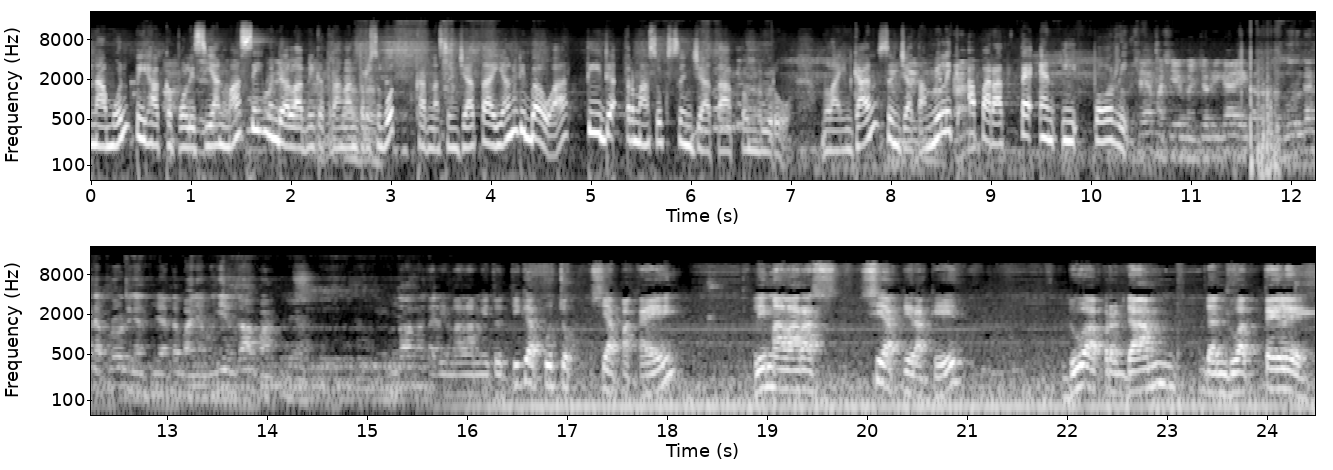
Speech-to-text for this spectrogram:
Namun pihak kepolisian masih mendalami keterangan tersebut karena senjata yang dibawa tidak termasuk senjata pemburu, melainkan senjata milik aparat TNI Polri. Saya masih mencurigai kalau berburu kan tidak perlu dengan senjata banyak begini untuk apa? Untuk apa? Tadi malam itu tiga pucuk siap pakai, lima laras siap dirakit, dua peredam dan dua tele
